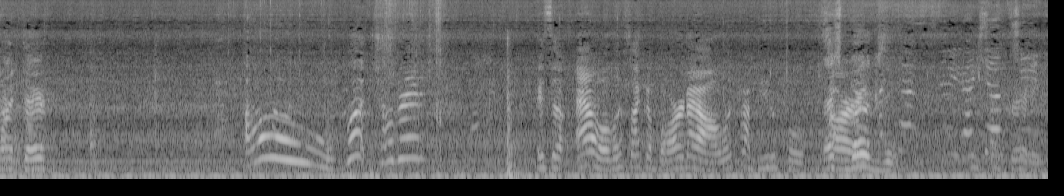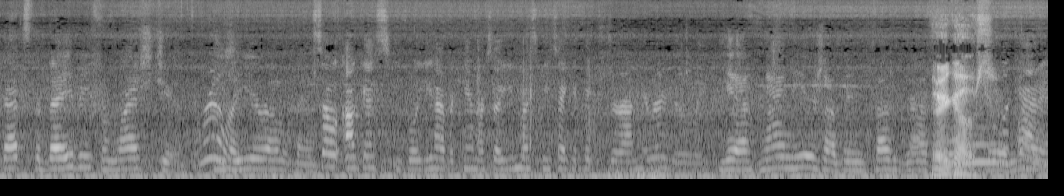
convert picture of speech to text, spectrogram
right there. Oh, look, children. It's an owl. Looks like a barred owl. Look how beautiful. That's Sorry. Bugsy. He's so pretty. That's the baby from last year. Really? He's a year old now. So I guess well, you have a camera, so you must be taking pictures around here regularly. Yeah, nine years I've been photographing. There he goes. Look at him.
